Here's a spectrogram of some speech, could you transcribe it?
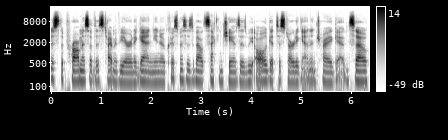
just the promise of this time of year. And again, you know, Christmas is about second chances. We all get to start again and try again. So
